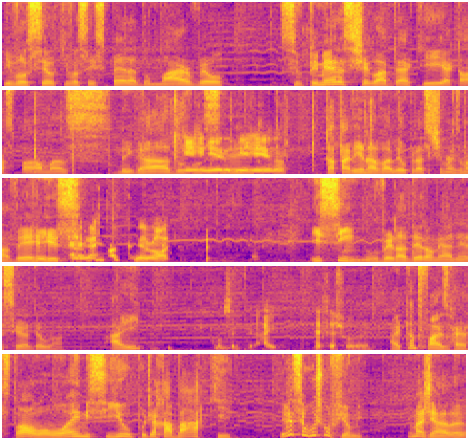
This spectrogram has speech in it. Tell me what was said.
E você, o que você espera do Marvel? Se, primeiro, se chegou até aqui, aquelas palmas. Obrigado. Guerreiro, você. guerreiro. Catarina, valeu por assistir mais uma vez. The Rock. E sim, o verdadeiro Homem-Aranha seria The Rock. Aí, Com certeza. Aí, aí fechou, velho. aí tanto faz o resto. Ó, o MCU podia acabar aqui. Devia ser o último filme. Imagina,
